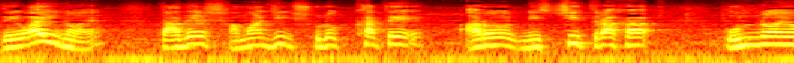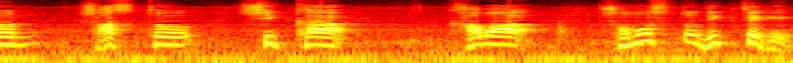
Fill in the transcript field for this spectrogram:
দেওয়াই নয়, তাদের সামাজিক সুরক্ষাতে আরও নিশ্চিত রাখা, উন্নয়ন, স্বাস্থ্য, শিক্ষা, খাওয়া, সমস্ত দিক থেকে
